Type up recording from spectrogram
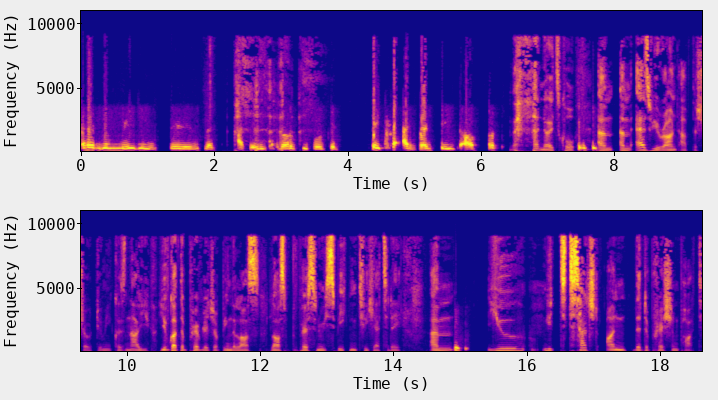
an amazing experience that I think a lot of people could take advantage of. no, it's cool. Um, um, as we round up the show to me, because now you, you've got the privilege of being the last, last person we're speaking to here today. Um, you, you t- touched on the depression part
